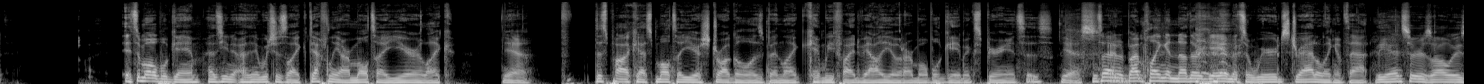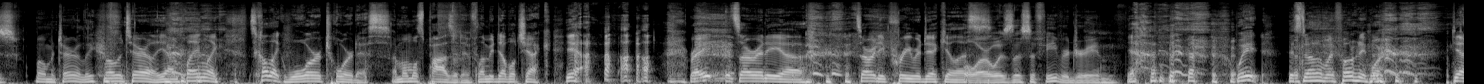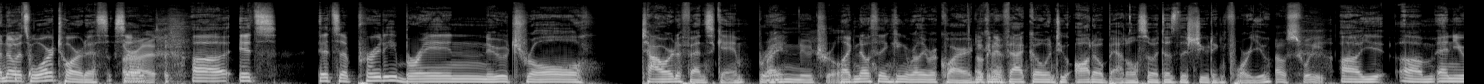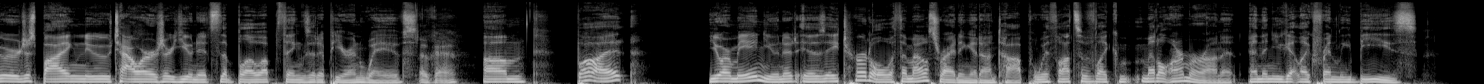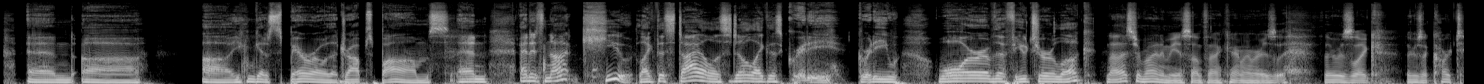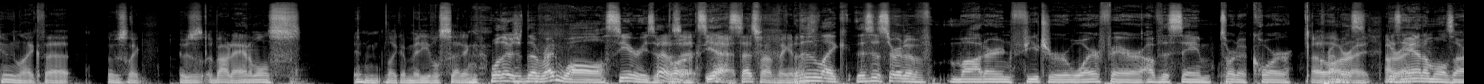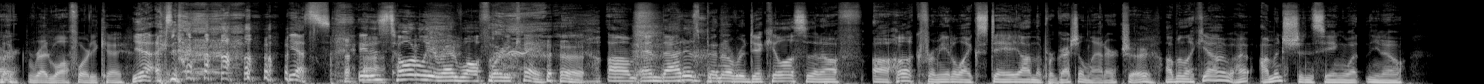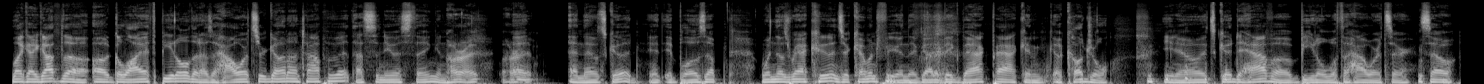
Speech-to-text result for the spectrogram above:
it's a mobile game, as you know, which is like definitely our multi-year like yeah, this podcast multi-year struggle has been like, can we find value in our mobile game experiences? yes. And so And I'm playing another game that's a weird straddling of that. the answer is always momentarily. Momentarily, yeah. I'm playing like it's called like War Tortoise. I'm almost positive. Let me double check. Yeah, right. It's already uh, it's already pre ridiculous. Or was this a fever dream? yeah. Wait, it's not on my phone anymore. yeah, no, it's War Tortoise. So All right. uh, it's it's a pretty brain neutral tower defense game. Brain right? neutral. Like no thinking really required. You can in fact go into auto battle, so it does the shooting for you. oh, sweet. Uh, you, um, and you were just buying new towers or units that blow up things that appear in waves. Okay. Um, but your main unit is a turtle with a mouse riding it on top with lots of like metal armor on it. And then you get like friendly bees and, uh, uh, you can get a sparrow that drops bombs, and and it's not cute. Like the style is still like this gritty, gritty war of the future look. Now that's reminding me of something I can't remember. Is there was like there was a cartoon like that. It was like it was about animals in like a medieval setting. Well, there's the Redwall series of That was it. books. Yeah, yes, that's what I'm thinking But this is like this is sort of modern future warfare of the same sort of core Oh, all premise. right, all These right. animals are Like Redwall 40k. yeah. yes, it is totally Redwall 40k, um, and that has been a ridiculous enough uh, hook for me to like stay on the progression ladder. Sure. I've been like, yeah, I, I'm interested in seeing what you know. Like I got the uh, Goliath beetle that has a howitzer gun on top of it. That's the newest thing, and All right. All right. and, and that's good. It, it blows up when those raccoons are coming for you and they've got a big backpack and a cudgel. You know, it's good to have a beetle with a howitzer. So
